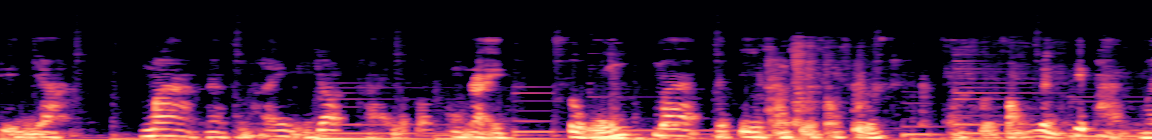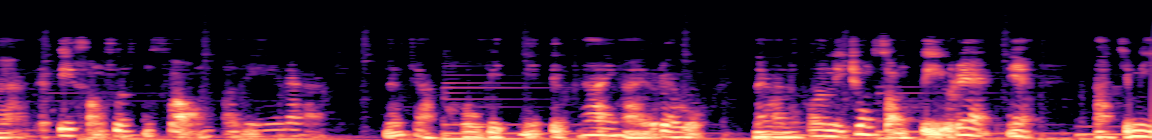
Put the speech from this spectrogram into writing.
-19 อย่างมากนะทำให้มียอดขายแล้วก็กำไร สูงมากในปี 2020 2021 ที่ผ่านมา แต่ปี 2022 ตอนนี้นะคะ เนื่องจากโควิดนี่ติดง่ายหายเร็วนะคะ แล้วก็ในช่วง 2 ปีแรกเนี่ยอาจจะมี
